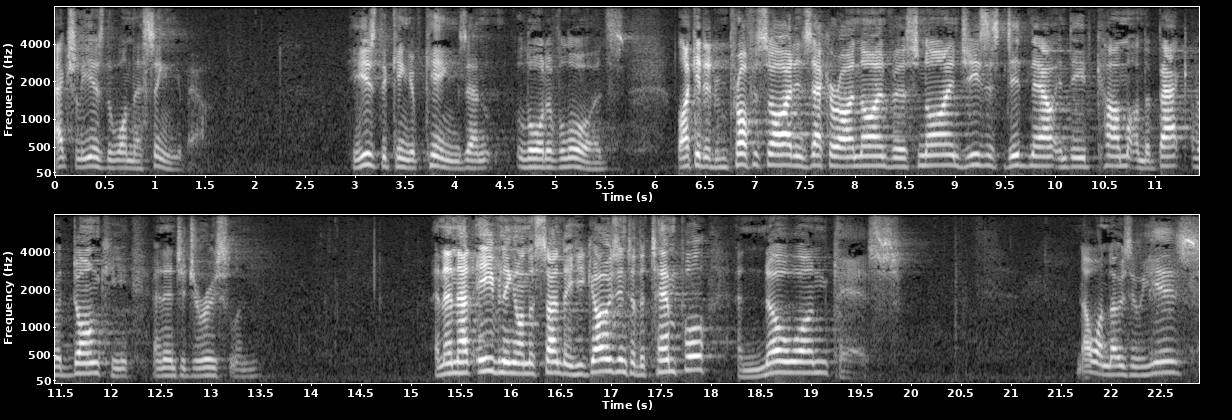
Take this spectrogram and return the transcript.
actually is the one they're singing about. He is the King of Kings and Lord of Lords. Like it had been prophesied in Zechariah 9, verse 9, Jesus did now indeed come on the back of a donkey and enter Jerusalem. And then that evening on the Sunday, he goes into the temple and no one cares. No one knows who he is.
